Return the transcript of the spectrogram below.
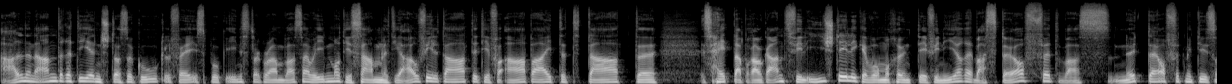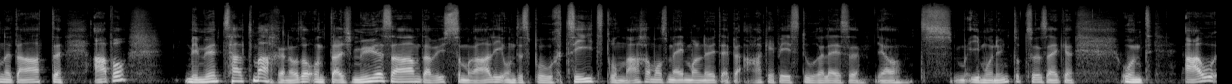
allen anderen Diensten, also Google, Facebook, Instagram, was auch immer. Die sammeln ja auch viele Daten, die verarbeiten Daten. Es hat aber auch ganz viele Einstellungen, wo man definieren könnte, was dürfen, was nicht dürfen mit unseren Daten. Aber wir müssen es halt machen, oder? Und das ist mühsam, das wissen wir alle, und es braucht Zeit, darum machen wir es manchmal nicht, eben AGBs durchlesen. Ja, ich muss nichts dazu sagen. Und auch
